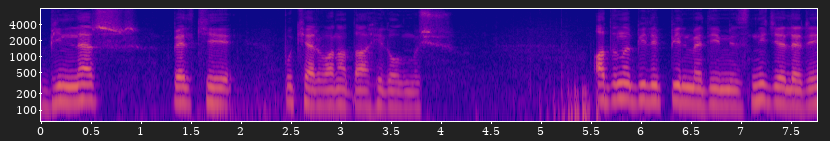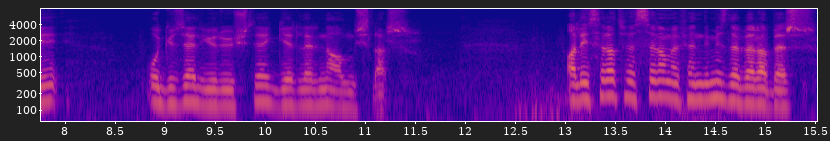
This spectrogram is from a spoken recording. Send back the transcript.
binler belki bu kervana dahil olmuş. Adını bilip bilmediğimiz niceleri o güzel yürüyüşte gerilerini almışlar. Aleyhissalatü vesselam Efendimizle beraber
